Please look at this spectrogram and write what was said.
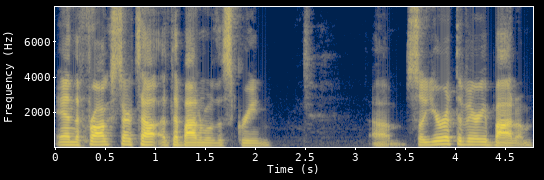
and the frog starts out at the bottom of the screen. Um, so you're at the very bottom.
